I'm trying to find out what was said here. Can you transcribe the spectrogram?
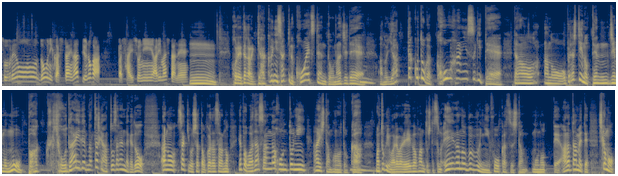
それをどうにかしたいなっていうのが、やっぱ最初にありましたね。うんこれだから逆にさっきの光悦展と同じで、うんあのやったことが広範囲すぎてであのあのオペラシティの展示ももうば巨大でまあ確かに圧倒されるんだけどあのさっきおっしゃった岡田さんのやっぱ和田さんが本当に愛したものとか、うんまあ、特に我々映画ファンとしてその映画の部分にフォーカスしたものって改めてしかも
